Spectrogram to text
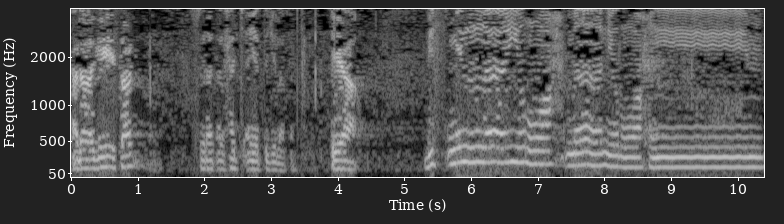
Ada lagi Ustaz? Surat Al-Hajj ayat 78. Iya. Bismillahirrahmanirrahim.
